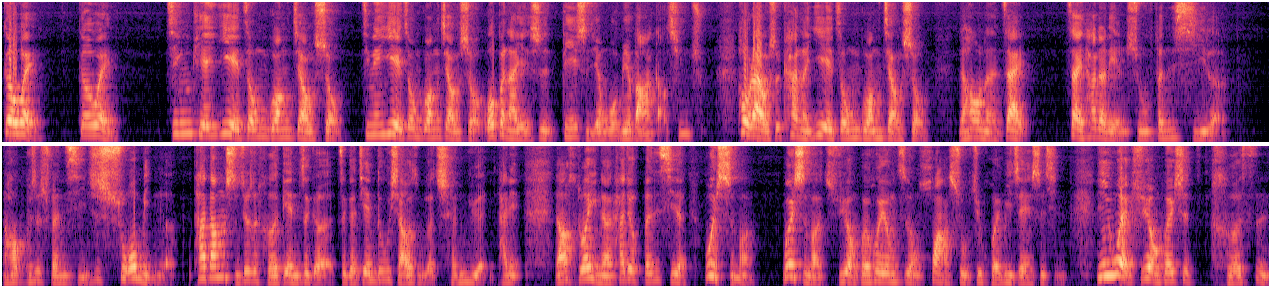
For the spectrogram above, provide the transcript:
各位。各位，今天叶宗光教授，今天叶宗光教授，我本来也是第一时间我没有把它搞清楚，后来我是看了叶宗光教授，然后呢，在在他的脸书分析了，然后不是分析，是说明了，他当时就是核电这个这个监督小组的成员，台电，然后所以呢，他就分析了为什么为什么徐永辉会用这种话术去回避这件事情，因为徐永辉是核四，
